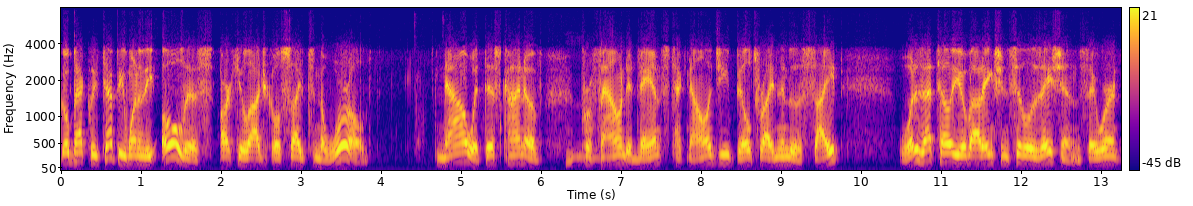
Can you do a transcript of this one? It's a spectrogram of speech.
Göbekli Tepe, one of the oldest archaeological sites in the world, now with this kind of profound advanced technology built right into the site, what does that tell you about ancient civilizations? They weren't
